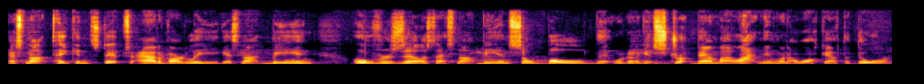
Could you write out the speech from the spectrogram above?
That's not taking steps out of our league. It's not being overzealous. That's not being so bold that we're going to get struck down by lightning when I walk out the door.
